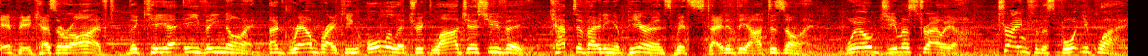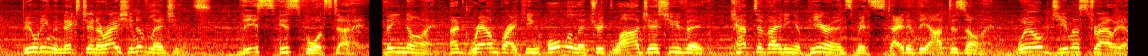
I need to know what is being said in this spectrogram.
Epic has arrived. The Kia EV9, a groundbreaking all electric large SUV, captivating appearance with state of the art design. World Gym Australia. Train for the sport you play, building the next generation of legends. This is Sports Day. V9, a groundbreaking all electric large SUV, captivating appearance with state of the art design. World Gym Australia.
